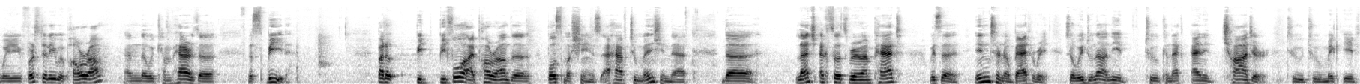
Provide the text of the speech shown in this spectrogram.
we firstly we power on and we compare the the speed. But be, before I power on the both machines I have to mention that the Launch X431 pad with an internal battery, so we do not need to connect any charger to, to make it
